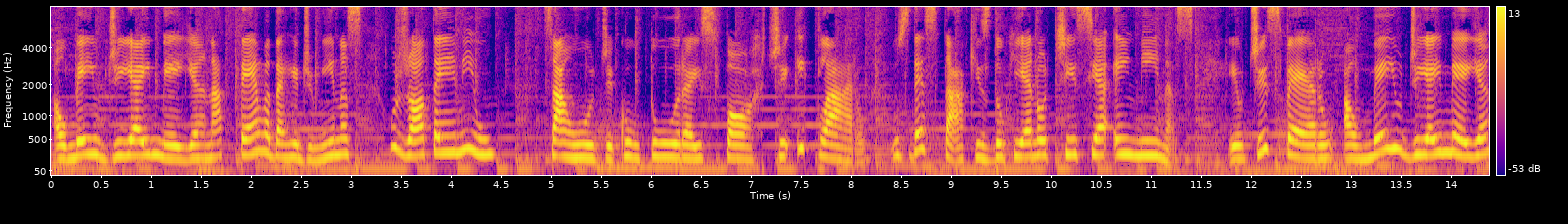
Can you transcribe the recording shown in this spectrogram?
ao meio-dia e meia, na tela da Rede Minas, o JM1. Saúde, cultura, esporte e, claro, os destaques do que é notícia em Minas. Eu te espero ao meio-dia e meia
